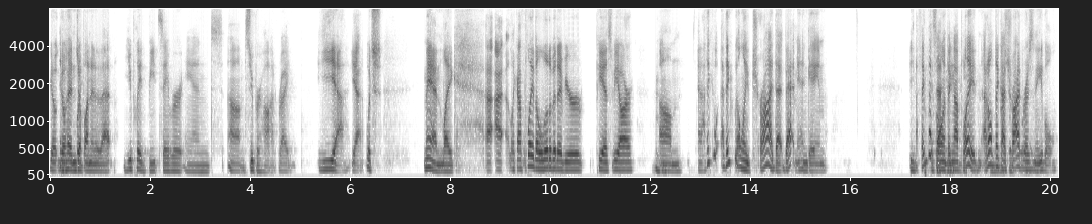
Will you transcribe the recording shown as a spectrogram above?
go go ahead and jump on into that. You played Beat Saber and um, Super Hot, right? Yeah, yeah. Which, man, like, I, I like I've played a little bit of your PSVR. Mhm. Um, and I think I think we only tried that Batman game. I think that's the only thing I played. I don't think I tried. Resident Evil.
